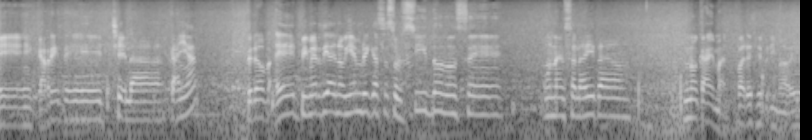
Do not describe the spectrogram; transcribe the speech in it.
eh, carrete, chela, caña, pero es el primer día de noviembre que hace solcito, entonces una ensaladita no cae mal. Parece primavera.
